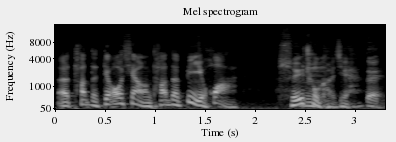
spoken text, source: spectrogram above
呃，他的雕像、他的壁画随处可见。嗯、对，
